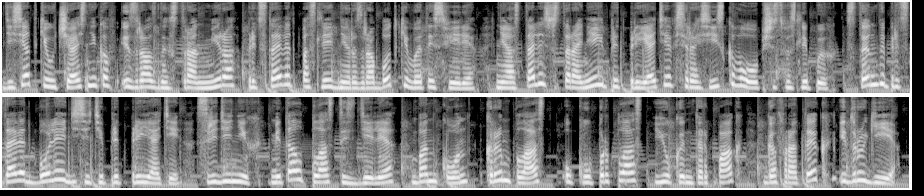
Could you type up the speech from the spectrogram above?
Десятки участников из разных стран мира представят последние разработки в этой сфере. Не остались в стороне и предприятия Всероссийского общества слепых. Стенды представят более 10 предприятий. Среди них Металлпласт изделия, Банкон, Крымпласт, Укупорпласт, Юг-Интерпак, Гафротек и другие –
